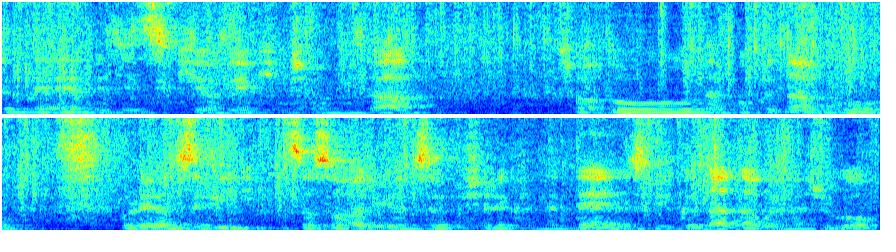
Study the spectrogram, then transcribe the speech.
끝낸 니진스키 역의 김철우입니다. 저도 낙공 끝나고 원래 연습이 있어서 가지고 연습실에 갔는데 연습이 끝났다고 해가지고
